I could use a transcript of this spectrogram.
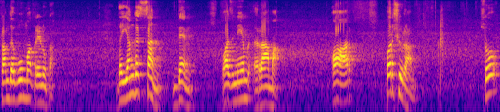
from the womb of Renuka. The youngest son then was named Rama or Parshuram. So,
